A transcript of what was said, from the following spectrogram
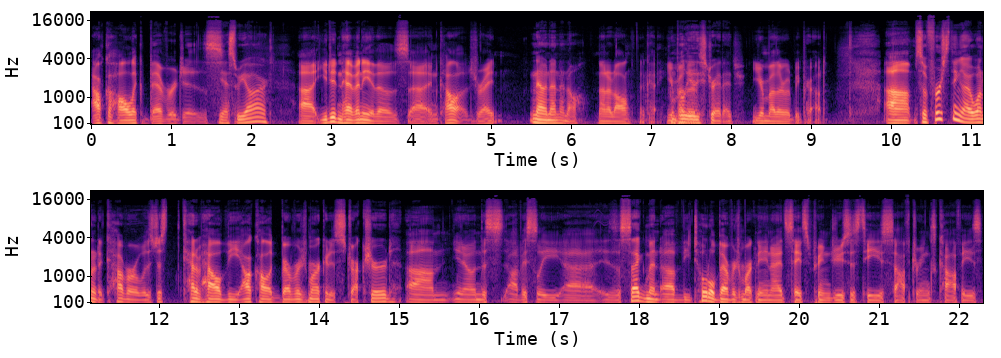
alcoholic beverages. Yes, we are. Uh, you didn't have any of those uh, in college, right? No, none at all. Not at all. Okay, your Completely mother, straight edge. your mother would be proud. Um, so first thing I wanted to cover was just kind of how the alcoholic beverage market is structured. Um, you know, and this obviously uh, is a segment of the total beverage market in the United States between juices, teas, soft drinks, coffees,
